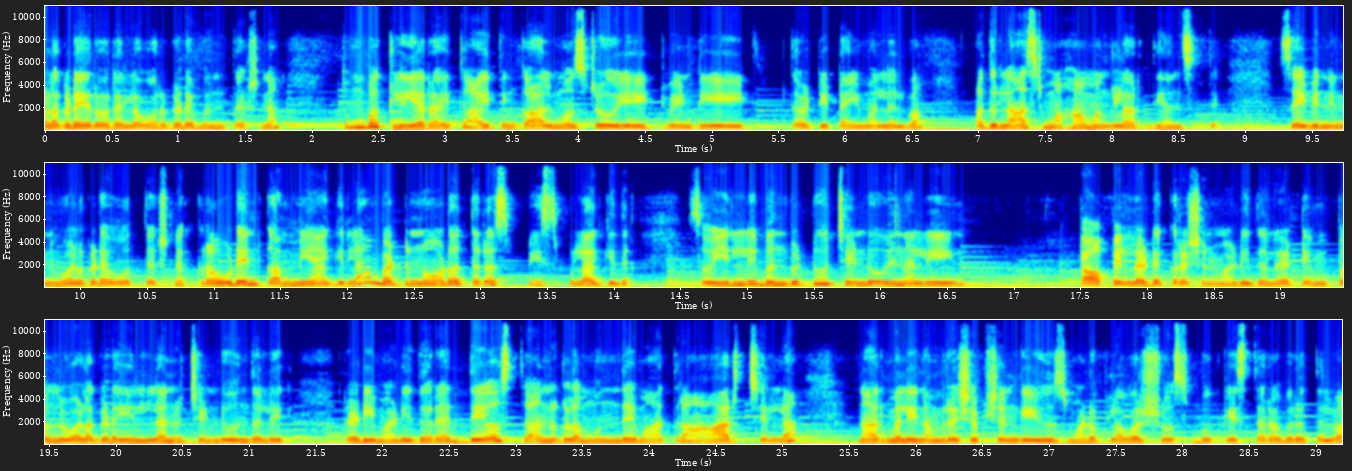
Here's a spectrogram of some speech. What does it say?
ಒಳಗಡೆ ಇರೋರೆಲ್ಲ ಹೊರಗಡೆ ಬಂದ ತಕ್ಷಣ ತುಂಬ ಕ್ಲಿಯರ್ ಆಯಿತು. I think almost eight twenty eight thirty ಟೈಮಲ್ಲಲ್ವಾ ಅದು ಲಾಸ್ಟ್ ಮಹಾಮಂಗಳಾರತಿ ಅನಿಸುತ್ತೆ. ಸೊ ಇವೆ ನೀನು ಒಳಗಡೆ ಹೋದ ತಕ್ಷಣ ಕ್ರೌಡ್ ಏನು ಕಮ್ಮಿ ಆಗಿಲ್ಲ ಬಟ್ ನೋಡೋ ಥರ ಪೀಸ್ಫುಲ್ ಆಗಿದೆ. ಸೊ ಇಲ್ಲಿ ಬಂದ್ಬಿಟ್ಟು ಚೆಂಡು ಹೂವಿನಲ್ಲಿ ಟಾಪ್ ಎಲ್ಲ ಡೆಕೋರೇಷನ್ ಮಾಡಿದ್ದಾರೆ. ಟೆಂಪಲ್ ಒಳಗಡೆ ಎಲ್ಲನೂ ಚೆಂಡು ಹೂವಿನಲ್ಲಿ ರೆಡಿ ಮಾಡಿದ್ದಾರೆ. ದೇವಸ್ಥಾನಗಳ ಮುಂದೆ ಮಾತ್ರ ಆರ್ಚ್ ಎಲ್ಲ ನಾರ್ಮಲಿ ನಮ್ಮ ರಿಸೆಪ್ಷನ್ಗೆ ಯೂಸ್ ಮಾಡೋ ಫ್ಲವರ್ ಶೋಸ್ ಬೊಕೇಸ್ ಥರ ಬರುತ್ತಲ್ವ?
